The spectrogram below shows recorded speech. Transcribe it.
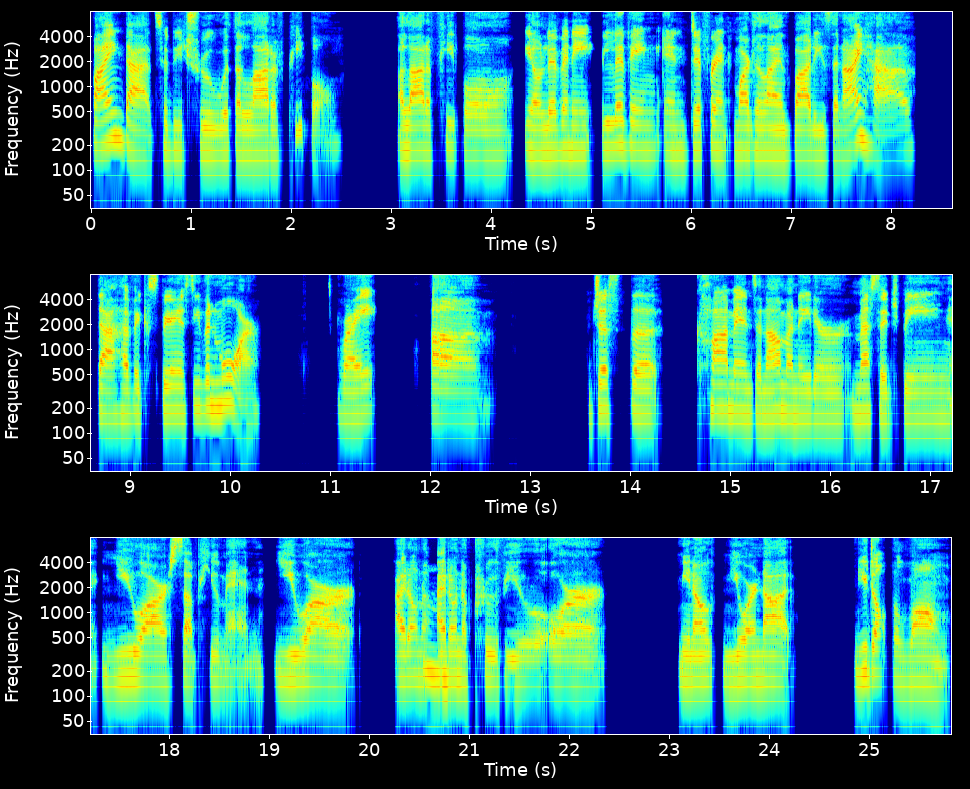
find that to be true with a lot of people. A lot of people, you know, living living in different marginalized bodies than I have that have experienced even more, right? Um, just the common denominator message being you are subhuman. You are i don't mm. i don't approve you or you know you are not you don't belong.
